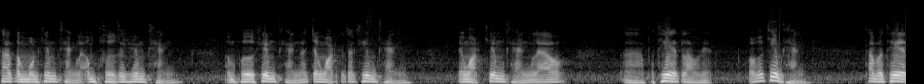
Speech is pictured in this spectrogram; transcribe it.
ถ้าตำบลเข้มแข็งแล้วอำเภอก็เข้มแข็งอำเภอเข้มแข็งแล้วจังหวัดก็จะเข้มแข็ง จังหวัดเข้มแข็งแล้วประเทศเราเนี่ยเราก็เข้มแข็ง ถ้าประเทศ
